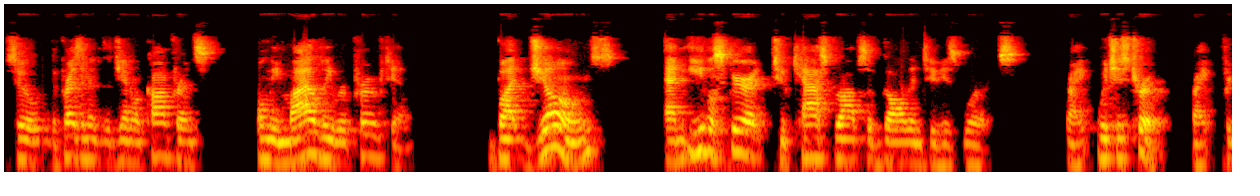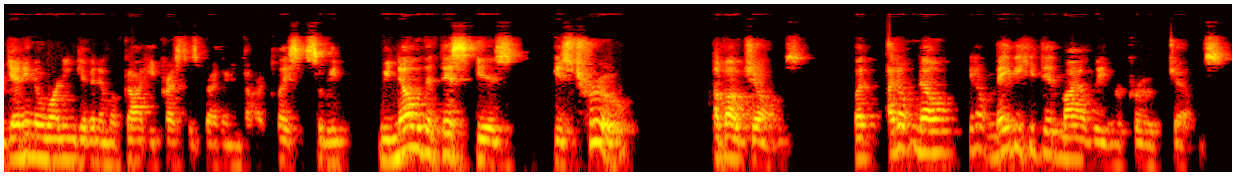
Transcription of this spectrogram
So the president of the General Conference only mildly reproved him. But Jones, an evil spirit to cast drops of gall into his words, right? Which is true right? Forgetting the warning given him of God, he pressed his brethren into hard places. So we, we know that this is, is true about Jones, but I don't know, you know, maybe he did mildly reprove Jones.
